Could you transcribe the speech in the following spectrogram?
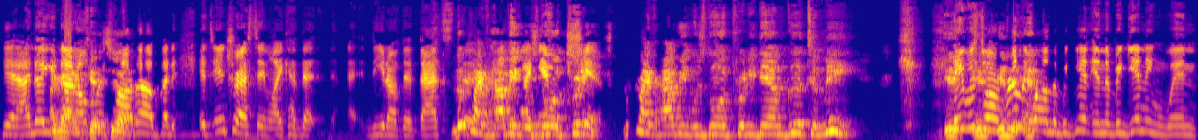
Yeah, I know you're not always caught up, but it's interesting, like that. You know that that's looked like Avi was doing pretty. Looked like Avi was doing pretty damn good to me he was doing really well in the begin in the beginning when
